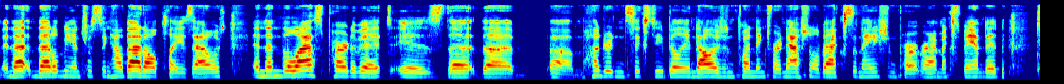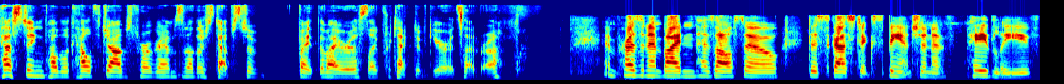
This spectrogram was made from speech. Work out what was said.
and that that'll be interesting how that all plays out. And then the last part of it is the the um, 160 billion dollars in funding for a national vaccination program, expanded testing, public health jobs programs, and other steps to fight the virus like protective gear, et cetera. And President Biden has also discussed expansion of paid leave.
